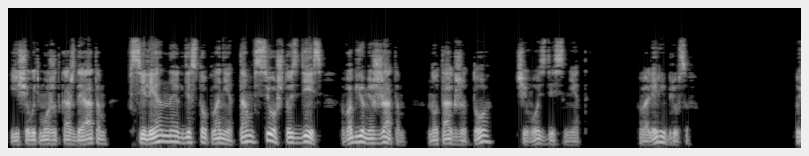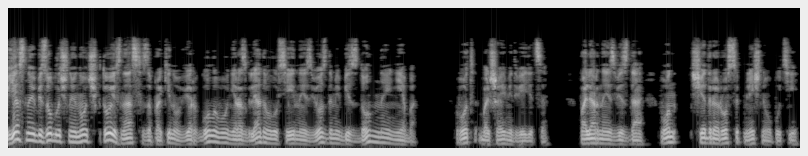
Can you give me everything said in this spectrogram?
еще, быть может, каждый атом — вселенная, где сто планет, там все, что здесь, в объеме сжатом, но также то, чего здесь нет. Валерий Брюсов в ясную безоблачную ночь кто из нас, запрокинув вверх голову, не разглядывал усеянное звездами бездонное небо? Вот большая медведица, полярная звезда, вон щедрая россыпь Млечного Пути.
